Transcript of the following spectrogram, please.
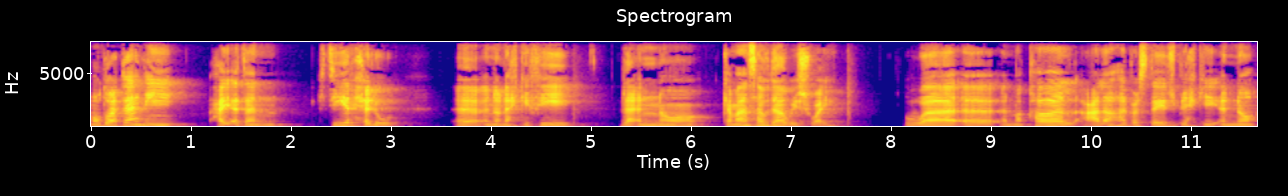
موضوع تاني حقيقة كتير حلو آه، إنه نحكي فيه لأنه كمان سوداوي شوي. والمقال على Hyperstage بيحكي إنه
